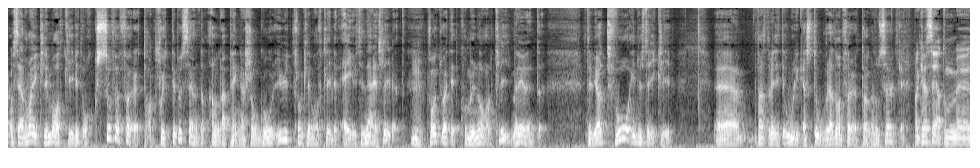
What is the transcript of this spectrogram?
Och sen har man ju Klimatklivet också för företag. 70% av alla pengar som går ut från Klimatklivet är ju till näringslivet. Folk tror att det är ett kommunalkliv, men det är det inte. Utan vi har två industrikliv. Eh, Fast de är lite olika stora de företagen som söker. Man kan säga att de, eh,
